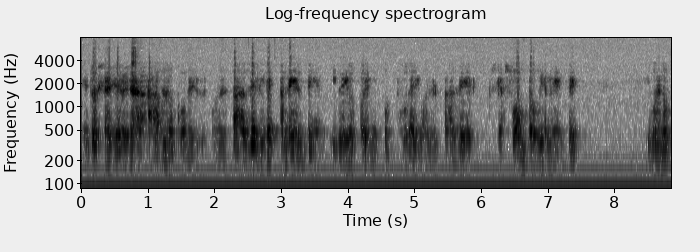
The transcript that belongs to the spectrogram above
Entonces ayer ya hablo con el, con el padre directamente y le digo por mi postura y bueno, el padre se asombra obviamente y bueno,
